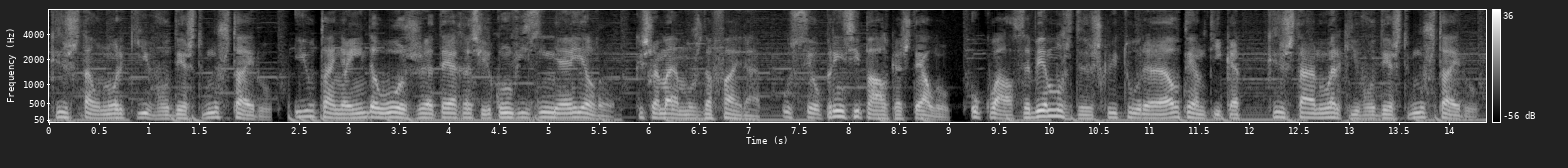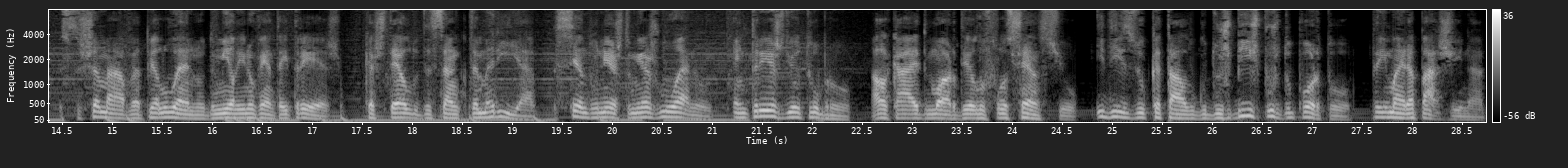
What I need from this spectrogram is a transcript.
que estão no arquivo deste mosteiro, e o tem ainda hoje a terra circunvizinha a ele, que chamamos da Feira, o seu principal castelo, o qual sabemos de escritura autêntica, que está no arquivo deste mosteiro, se chamava pelo ano de 1093, Castelo de Santa Maria, sendo neste mesmo ano, em 3 de outubro, Alcaide Mordelo Flocêncio, e diz o catálogo dos bispos do Porto, primeira página,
